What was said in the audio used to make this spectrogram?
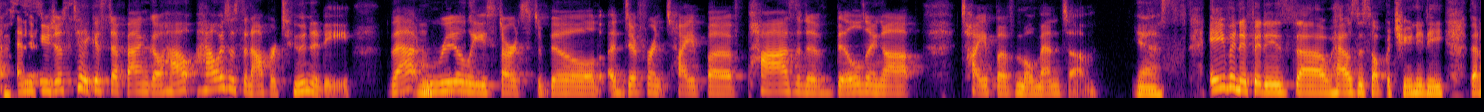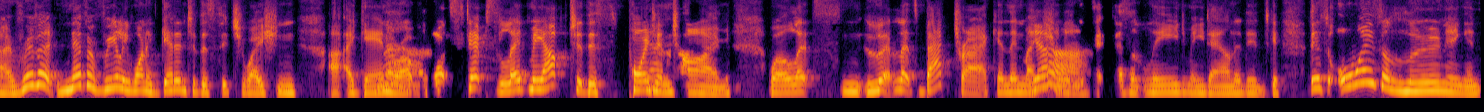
Yes. And if you just take a step back and go, how how is this an opportunity? That mm-hmm. really starts to build a different type of positive building up type of momentum Yes. Even if it is, uh, how's this opportunity that I never, never really want to get into this situation uh, again, yeah. or what steps led me up to this point yeah. in time? Well, let's let, us let us backtrack and then make yeah. sure that, that doesn't lead me down. It, there's always a learning in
